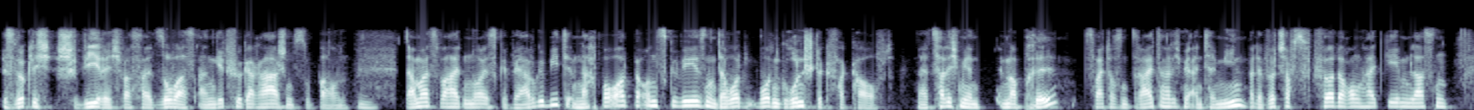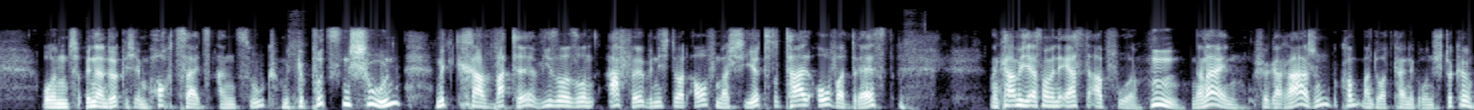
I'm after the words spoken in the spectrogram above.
ist wirklich schwierig, was halt sowas angeht, für Garagen zu bauen. Mhm. Damals war halt ein neues Gewerbegebiet im Nachbarort bei uns gewesen und da wurden, wurden Grundstücke verkauft. Jetzt hatte ich mir im April 2013 hatte ich mir einen Termin bei der Wirtschaftsförderung halt geben lassen und bin dann wirklich im Hochzeitsanzug mit geputzten Schuhen, mit Krawatte, wie so, so ein Affe, bin ich dort aufmarschiert, total overdressed. Dann kam ich erstmal meine erste Abfuhr. Hm, na nein, für Garagen bekommt man dort keine Grundstücke,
